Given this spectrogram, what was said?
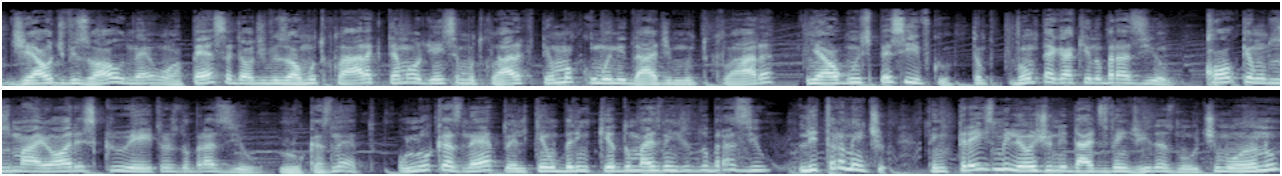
de audiovisual, né? Uma peça de audiovisual muito clara, que tem uma audiência muito clara, que tem uma comunidade muito clara em algo específico. Então, vamos pegar aqui no Brasil. Qual que é um dos maiores creators do Brasil? Lucas Neto. O Lucas Neto, ele tem o brinquedo mais vendido do Brasil. Literalmente, tem 3 milhões de unidades vendidas no último ano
